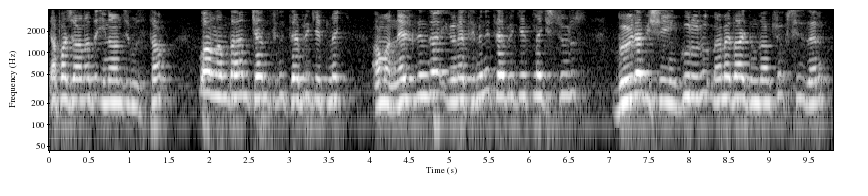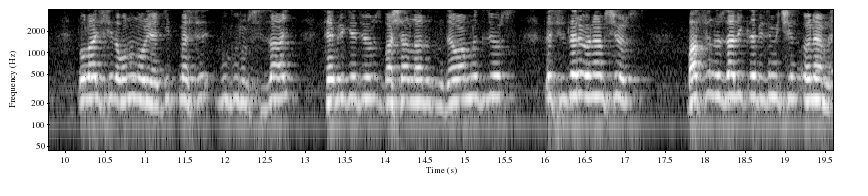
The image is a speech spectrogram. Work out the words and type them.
Yapacağına da inancımız tam. Bu anlamda hem kendisini tebrik etmek ama nezdinde yönetimini tebrik etmek istiyoruz. Böyle bir şeyin gururu Mehmet Aydın'dan çok sizlerin. Dolayısıyla onun oraya gitmesi bu gurur size ait. Tebrik ediyoruz. Başarılarınızın devamını diliyoruz. Ve sizleri önemsiyoruz. Basın özellikle bizim için önemli.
